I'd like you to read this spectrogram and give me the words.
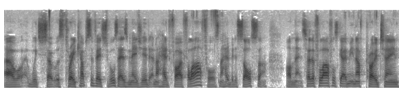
uh, which so it was three cups of vegetables as measured, and I had five falafels, and I had a bit of salsa on that. So the falafels gave me enough protein.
